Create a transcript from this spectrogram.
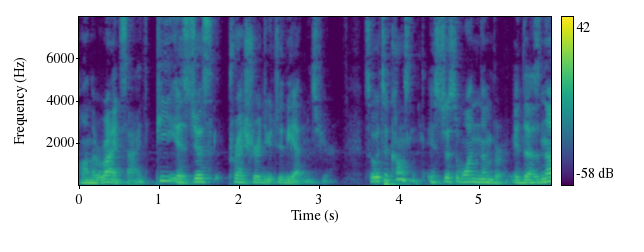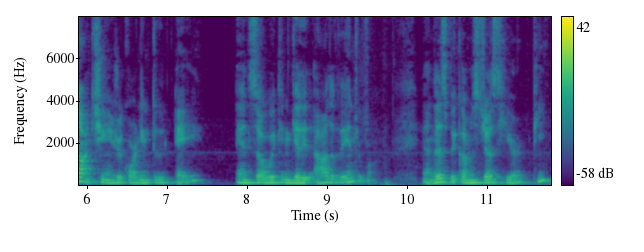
on the right side, P is just pressure due to the atmosphere. So it's a constant, it's just one number. It does not change according to A, and so we can get it out of the integral. And this becomes just here, P,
